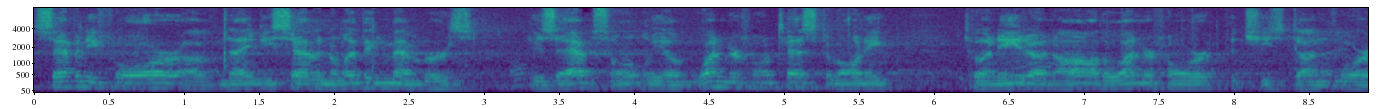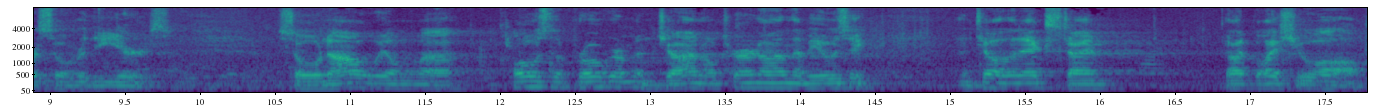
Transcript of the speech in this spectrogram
74 of 97 living members, is absolutely a wonderful testimony to Anita and all the wonderful work that she's done for us over the years. So now we'll uh, close the program and John will turn on the music. Until the next time, God bless you all.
